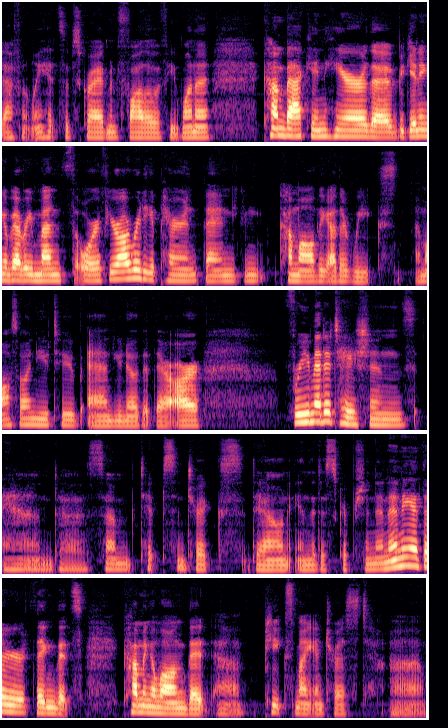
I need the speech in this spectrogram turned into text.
Definitely hit subscribe and follow if you want to come back in here the beginning of every month, or if you're already a parent, then you can come all the other weeks. I'm also on YouTube, and you know that there are free meditations and uh, some tips and tricks down in the description, and any other thing that's coming along that uh, piques my interest. Um,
